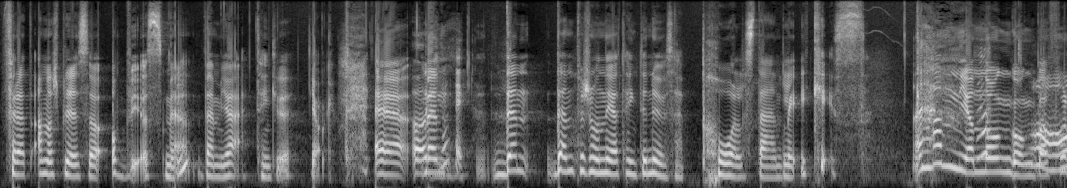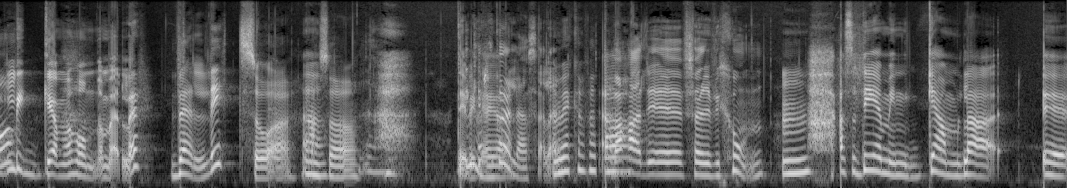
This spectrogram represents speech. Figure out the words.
för att annars blir det så obvious med vem jag är, tänker jag. Eh, Men Okej. den, den personen jag tänkte nu, så här, Paul Stanley i Kiss. Kan jag någon gång bara få ligga med honom eller? Väldigt så. Alltså, Det vill jag göra. läsa eller? men jag kan fatta. Vad har du för vision? Alltså det är min gamla eh,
